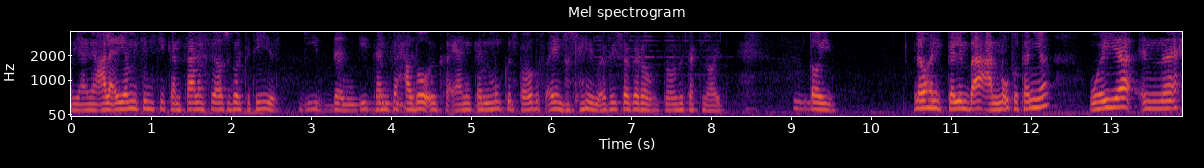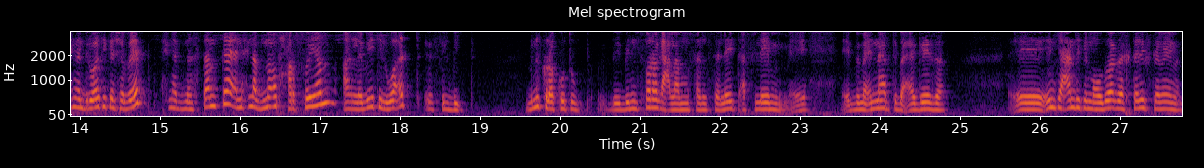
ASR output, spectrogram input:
يعني على أيامك أنت كان فعلا في أشجار كتير. جدا جدا كان في. حدائق يعني كان ممكن تقعدوا في أي مكان يبقى فيه شجرة وتقعدوا تاكلوا عادي. طيب لو هنتكلم بقى عن نقطة تانية وهي إن إحنا دلوقتي كشباب إحنا بنستمتع إن إحنا بنقعد حرفيا أغلبية الوقت في البيت. بنقرأ كتب بنتفرج على مسلسلات أفلام إيه، بما إنها بتبقى أجازة. آه، انت عندك الموضوع بيختلف تماما.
